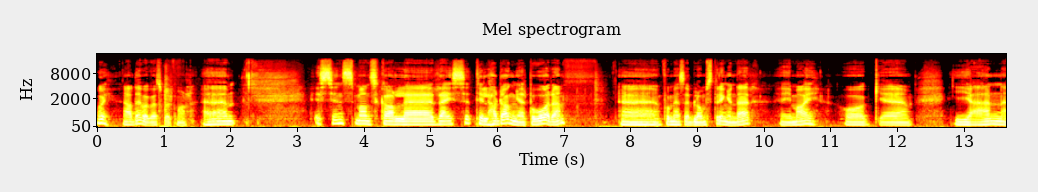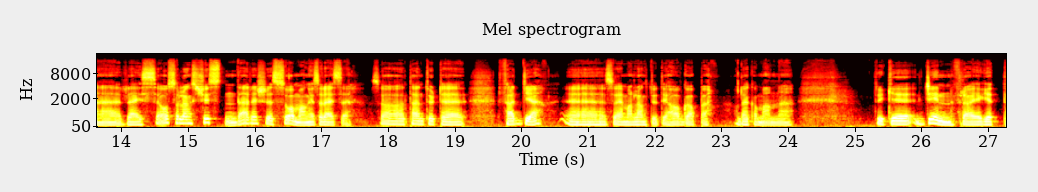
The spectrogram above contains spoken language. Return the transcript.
Oi, ja, det var et godt spørsmål. Um, jeg syns man skal reise til Hardanger på våren. Uh, få med seg blomstringen der i mai. Og uh, gjerne reise også langs kysten. Der er det ikke så mange som reiser. Så ta en tur til Fedje, så er man langt ute i havgapet. Og der kan man drikke gin fra eget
